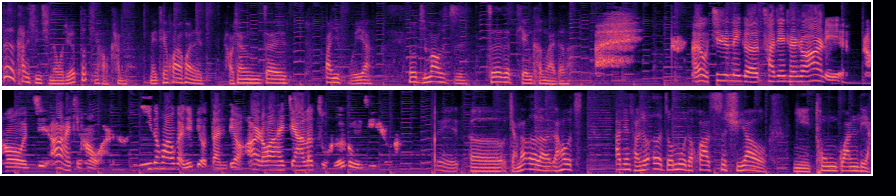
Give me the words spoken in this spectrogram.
这个看心情的，我觉得都挺好看的，每天换一换的，好像在换衣服一样。收集帽子这个天坑来的了。哎，我记得那个《擦肩传说二》里，然后我记二还挺好玩的。一的话我感觉比较单调，二的话还加了组合攻击，是吧？对，呃，讲到二了，然后《插尖传说二》周目的话是需要你通关两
